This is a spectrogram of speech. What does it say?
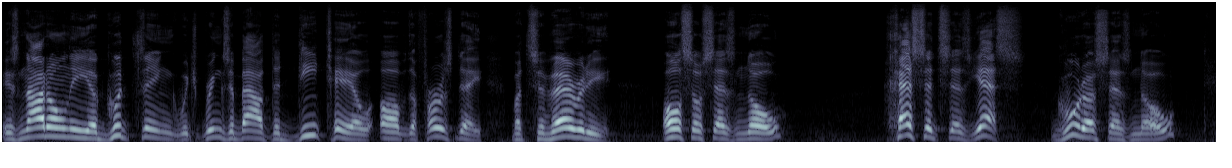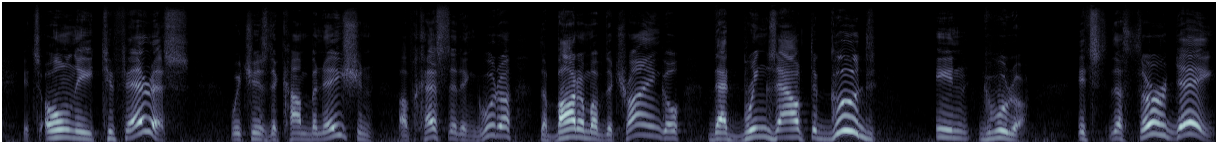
is not only a good thing which brings about the detail of the first day, but severity also says no. Chesed says yes. Gvura says no. It's only Tiferes, which is the combination of Chesed and Gvura, the bottom of the triangle, that brings out the good in Gvura. It's the third day,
